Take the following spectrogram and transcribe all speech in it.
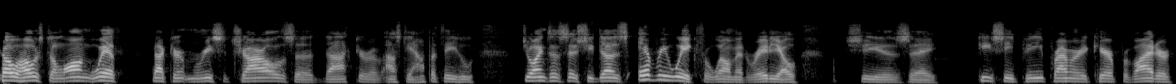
co host, along with Dr. Marissa Charles, a doctor of osteopathy, who joins us as she does every week for WellMed Radio. She is a PCP, primary care provider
